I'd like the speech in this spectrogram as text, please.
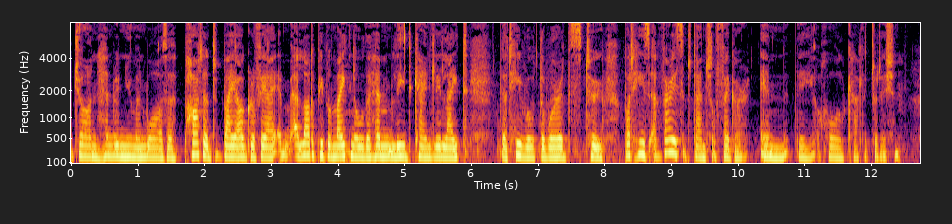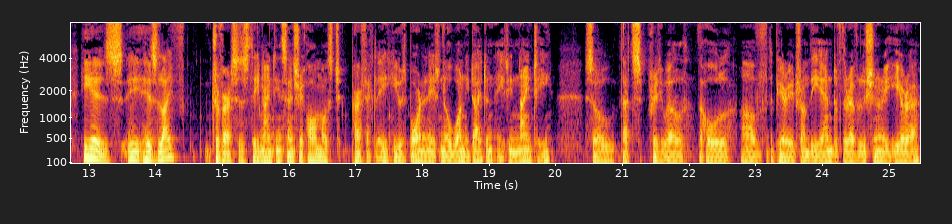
John Henry Newman was, a potted biography. I, a lot of people might know the hymn Lead Kindly Light that he wrote the words to, but he's a very substantial figure in the whole Catholic tradition. He is. He, his life traverses the 19th century almost perfectly. He was born in 1801, he died in 1890. So that's pretty well the whole of the period from the end of the revolutionary era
